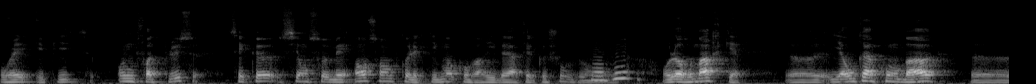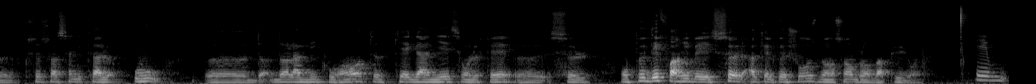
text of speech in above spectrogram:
Oui, et puis, une fois de plus, c'est que si on se met ensemble collectivement, qu'on va arriver à quelque chose. On, mhm. le remarque, euh, il n'y a aucun combat, euh, que ce soit syndical ou dans, dans, la vie courante, qui est gagné si on le fait seul. On peut des fois arriver seul à quelque chose, mais ensemble, on va plus loin. Et oui,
